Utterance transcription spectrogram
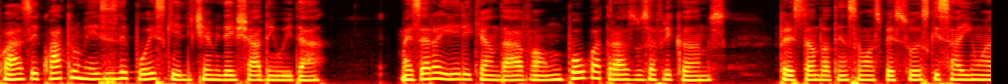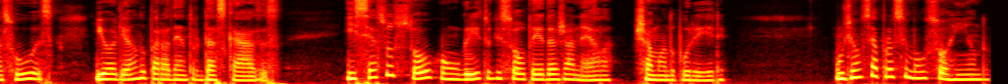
quase quatro meses depois que ele tinha me deixado em Uidá. Mas era ele que andava um pouco atrás dos africanos, prestando atenção às pessoas que saíam às ruas e olhando para dentro das casas, e se assustou com o grito que soltei da janela, chamando por ele. O John se aproximou sorrindo,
